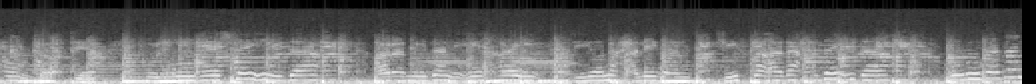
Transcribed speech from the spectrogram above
xun jabte kulinin ee shayda siyo naxligan jiifka adhaxdayda urugadan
